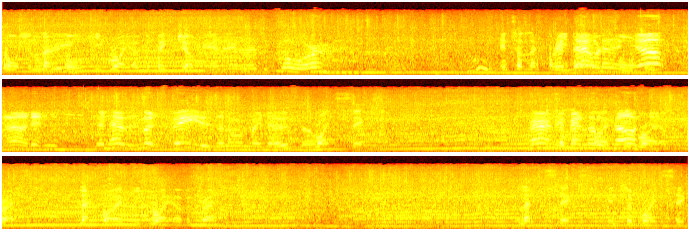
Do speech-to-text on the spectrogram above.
Caution left Three. four keep right over big jump. And then there's a four. Ooh, Into left three got that now one in 40. a jump. Uh, didn't didn't have as much speed as I normally do, so Right six apparently Into been a little five, keep right cautious. over crest. Left five, keep right over crest. Left six, into right six,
